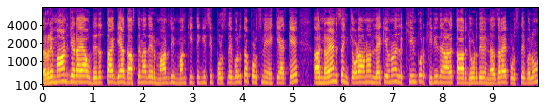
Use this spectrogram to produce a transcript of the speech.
ਰਿਮਾਂਡ ਜਿਹੜਾ ਆ ਉਹ ਦੇ ਦਿੱਤਾ ਗਿਆ। 10 ਦਿਨਾਂ ਦੇ ਰਿਮਾਂਡ ਦੀ ਮੰਗ ਕੀਤੀ ਗਈ ਸੀ ਪੁਲਿਸ ਦੇ ਵੱਲੋਂ। ਤਾਂ ਪੁਲਿਸ ਨੇ ਇਹ ਕਿਹਾ ਕਿ ਅ, ਨਰੈਣ ਸਿੰਘ ਚੌੜਾ ਉਹਨਾਂ ਨੂੰ ਲੈ ਕੇ ਉਹਨਾਂ ਨੇ ਲਖੀਮਪੁਰ ਖੀਰੀ ਦੇ ਨਾਲ ਤਾਰ ਜੋੜਦੇ ਹੋਏ ਨਜ਼ਰ ਆਏ। ਪੁਲਿਸ ਦੇ ਵੱਲੋਂ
